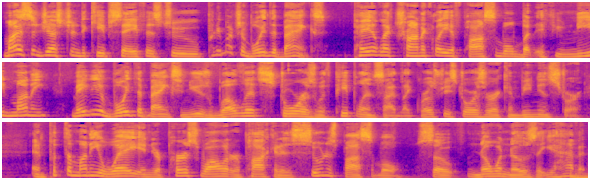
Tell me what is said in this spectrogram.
My suggestion to keep safe is to pretty much avoid the banks. Pay electronically if possible, but if you need money, maybe avoid the banks and use well lit stores with people inside, like grocery stores or a convenience store. And put the money away in your purse, wallet, or pocket as soon as possible so no one knows that you have it.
